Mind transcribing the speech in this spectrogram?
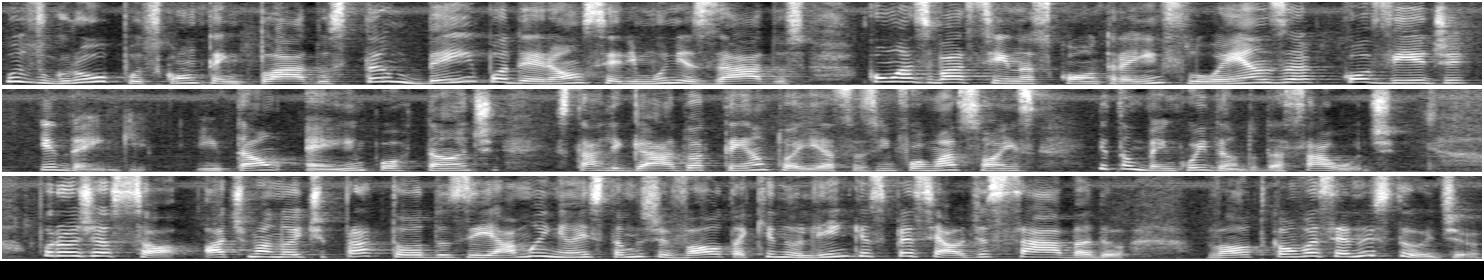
os grupos contemplados também poderão ser imunizados com as vacinas contra influenza, Covid e dengue. Então, é importante estar ligado, atento a essas informações e também cuidando da saúde. Por hoje é só. Ótima noite para todos e amanhã estamos de volta aqui no Link Especial de sábado. Volto com você no estúdio.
